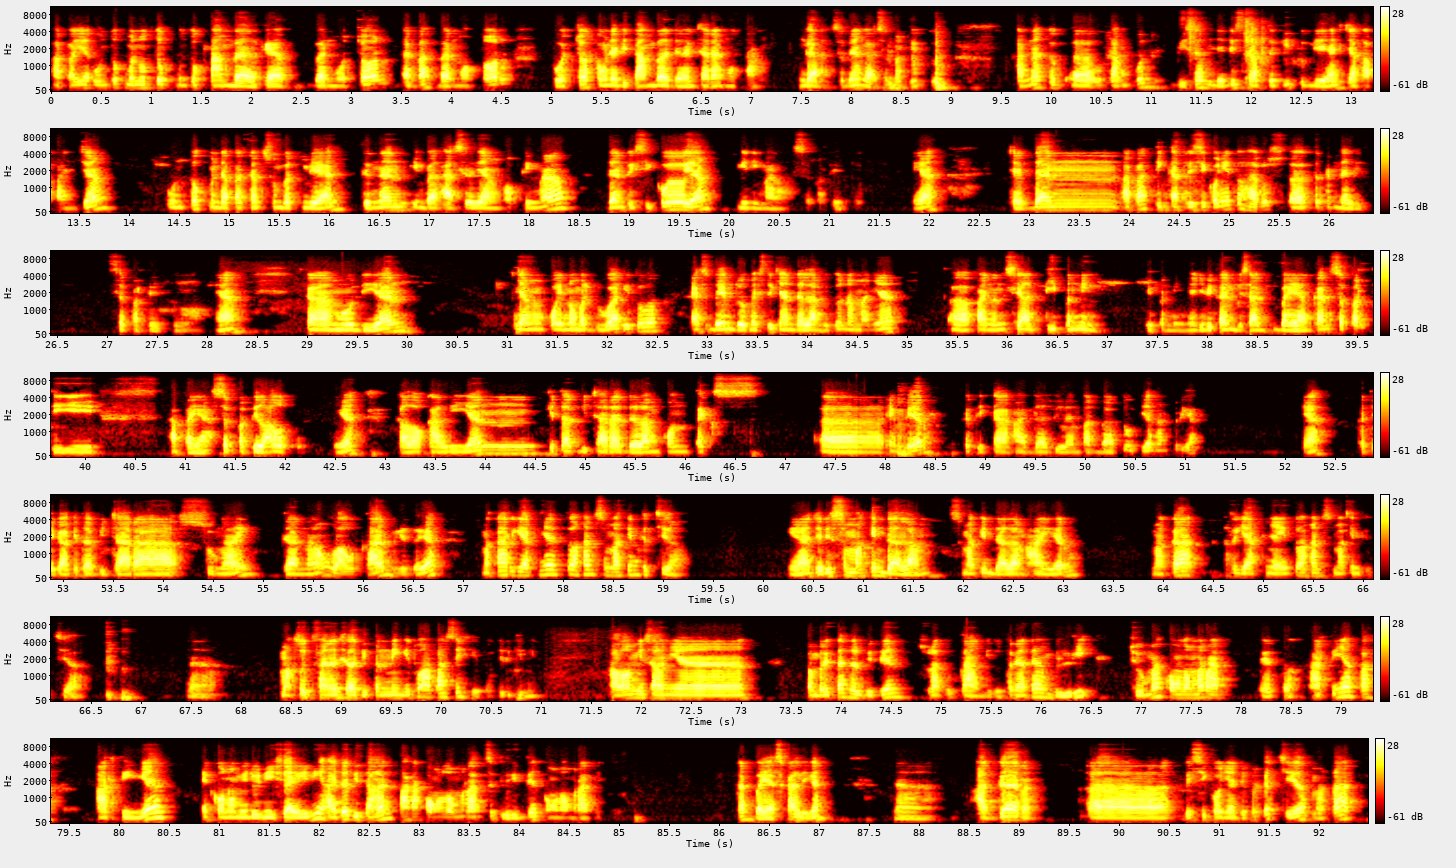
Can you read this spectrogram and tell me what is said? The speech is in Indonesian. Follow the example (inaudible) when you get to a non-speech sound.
apa ya untuk menutup untuk tambal. Kayak ban motor apa ban motor bocor kemudian ditambal dengan cara ngutang. Enggak sebenarnya enggak seperti itu. Karena ke, uh, utang pun bisa menjadi strategi pembiayaan jangka panjang untuk mendapatkan sumber pembiayaan dengan imbal hasil yang optimal dan risiko yang minimal seperti itu. Ya. Dan apa tingkat risikonya itu harus uh, terkendali. Seperti itu ya. Kemudian yang poin nomor dua itu SBN domestik yang dalam itu namanya uh, financial deepening. Deepening ya. Jadi kalian bisa bayangkan seperti apa ya seperti laut ya. Kalau kalian kita bicara dalam konteks uh, ember ketika ada dilempar batu dia akan beriak ya ketika kita bicara sungai, danau, lautan gitu ya, maka riaknya itu akan semakin kecil. Ya, jadi semakin dalam, semakin dalam air, maka riaknya itu akan semakin kecil. Nah, maksud financial deepening itu apa sih gitu? Jadi gini, kalau misalnya pemerintah terbitin surat utang gitu, ternyata yang beli cuma konglomerat gitu. Artinya apa? Artinya ekonomi Indonesia ini ada di tangan para konglomerat segelintir konglomerat itu. Kan bahaya sekali kan? Nah, agar uh, risikonya diperkecil, maka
